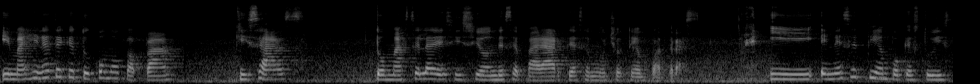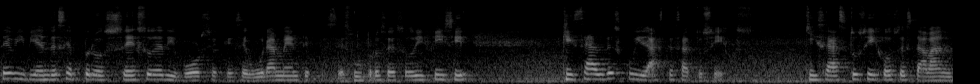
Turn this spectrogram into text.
Imagínate que tú como papá quizás tomaste la decisión de separarte hace mucho tiempo atrás. Y en ese tiempo que estuviste viviendo ese proceso de divorcio, que seguramente pues, es un proceso difícil, quizás descuidaste a tus hijos. Quizás tus hijos estaban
